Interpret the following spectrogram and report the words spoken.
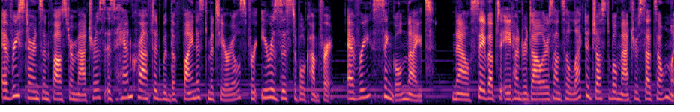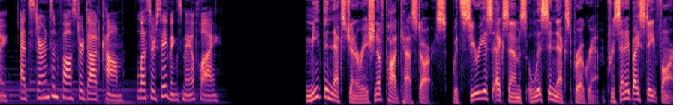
Every Stearns and Foster mattress is handcrafted with the finest materials for irresistible comfort every single night. Now, save up to $800 on select adjustable mattress sets only at stearnsandfoster.com. Lesser savings may apply. Meet the next generation of podcast stars with SiriusXM's Listen Next program, presented by State Farm.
